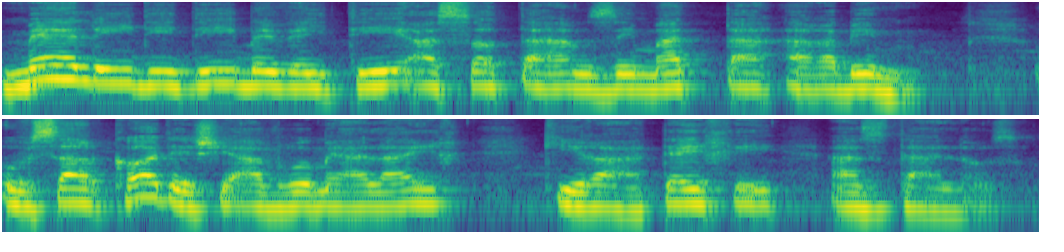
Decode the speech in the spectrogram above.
מה לידידי בביתי עשותה המזימתה הרבים, ובשר קודש יעברו מעלייך, כי רעתיכי אז תעלוזו.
